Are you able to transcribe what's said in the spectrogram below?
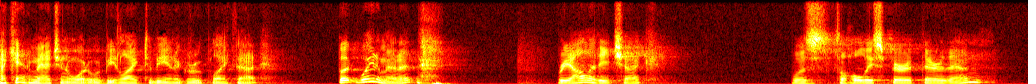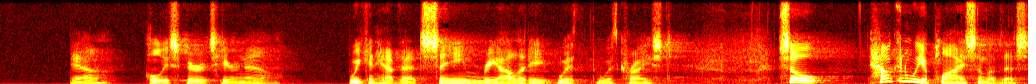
I can't imagine what it would be like to be in a group like that. But wait a minute. Reality check. Was the Holy Spirit there then? Yeah. Holy Spirit's here now. We can have that same reality with, with Christ. So, how can we apply some of this?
